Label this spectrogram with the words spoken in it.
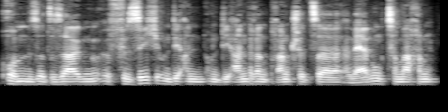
um sozusagen für sich und die, und die anderen Brandschützer Werbung zu machen,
